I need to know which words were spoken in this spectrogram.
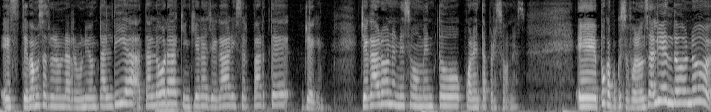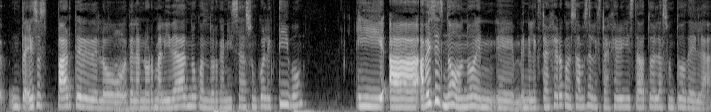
este, vamos a tener una reunión tal día, a tal hora, quien quiera llegar y ser parte, lleguen. Llegaron en ese momento 40 personas. Eh, poco a poco se fueron saliendo, ¿no? Eso es parte de, lo, de la normalidad, ¿no? Cuando organizas un colectivo. Y a veces no, ¿no? En, eh, en, el extranjero, cuando estábamos en el extranjero y estaba todo el asunto de la,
